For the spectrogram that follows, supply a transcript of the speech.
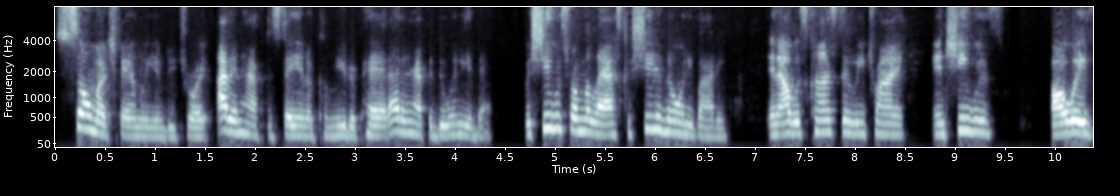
so much family in Detroit. I didn't have to stay in a commuter pad. I didn't have to do any of that. But she was from Alaska. She didn't know anybody. And I was constantly trying, and she was always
